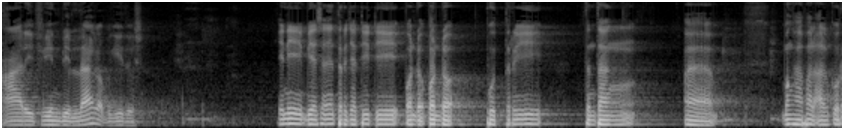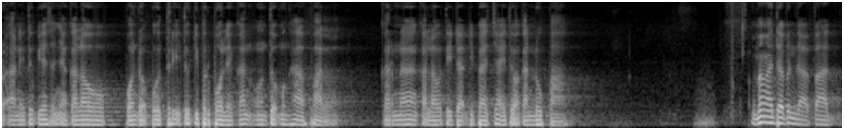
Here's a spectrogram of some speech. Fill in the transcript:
Arifin billah kok begitu. Ini biasanya terjadi di pondok-pondok putri tentang uh, menghafal Al-Quran itu biasanya kalau pondok putri itu diperbolehkan untuk menghafal karena kalau tidak dibaca itu akan lupa. Memang ada pendapat,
